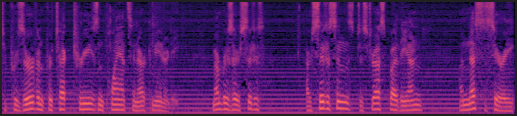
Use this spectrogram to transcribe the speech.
to preserve and protect trees and plants in our community. Members are, citi- are citizens distressed by the un- unnecessary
